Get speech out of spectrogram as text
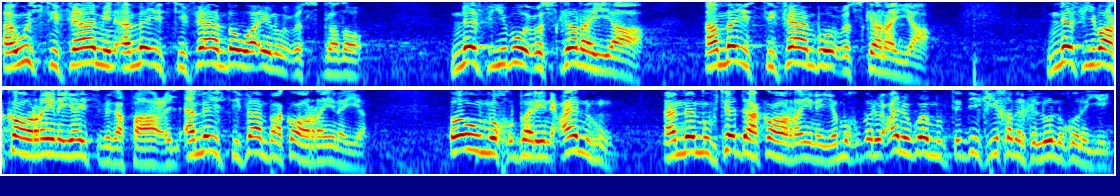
Aw istifhaamin ama istifhaamba waa inuu cuskado. Nafyi buu cuskanayaa ama istifhaam buu cuskanayaa nafyi baa ka horaynaya ismiga faacil ama istifhaam baa ka horaynaya ow mukhbarin canhu ama mubtadaa ka horaynaya mukhbaru canhu waa mubtadii kii khabarka loo noqonayey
